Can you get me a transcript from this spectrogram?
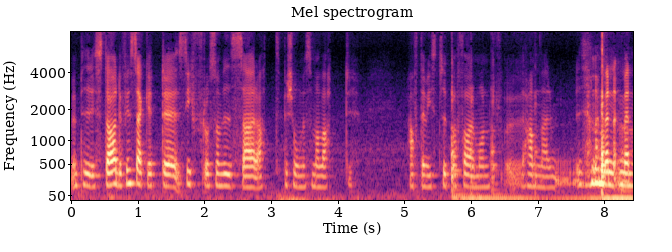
empiriskt stöd. Det finns säkert eh, siffror som visar att personer som har varit haft en viss typ av förmån hamnar i. Men, men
